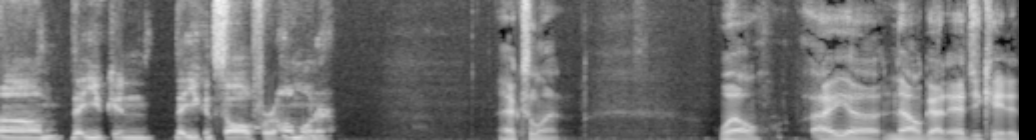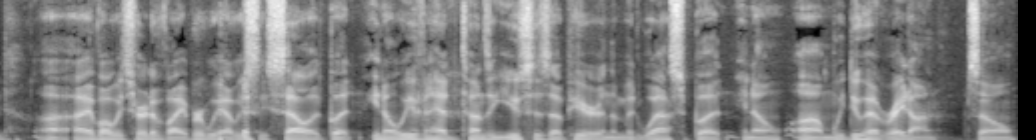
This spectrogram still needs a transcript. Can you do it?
um, that you can that you can solve for a homeowner. Excellent. Well, I uh, now got educated. Uh, I've always heard of Viper. We obviously sell it, but you know we even had tons of uses up here in the Midwest. But you know um, we do have radon, so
